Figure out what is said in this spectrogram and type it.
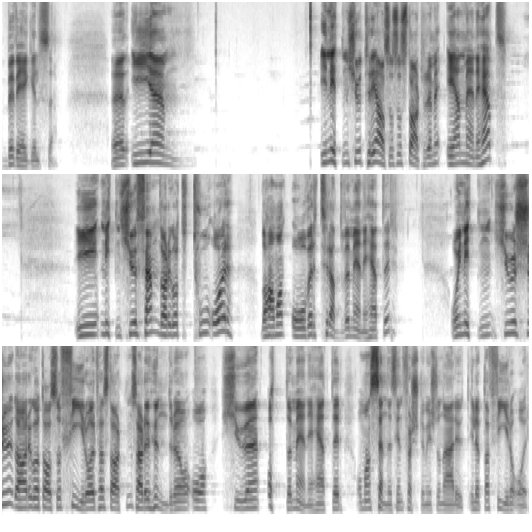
bevegelse. Eh, I, eh, i 1923 altså, så starter det med én menighet. I 1925 da har det gått to år. Da har man over 30 menigheter. Og i 1927, da har det gått altså fire år fra starten, så er det 128 menigheter, og man sender sin første misjonær ut. I løpet av fire år.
